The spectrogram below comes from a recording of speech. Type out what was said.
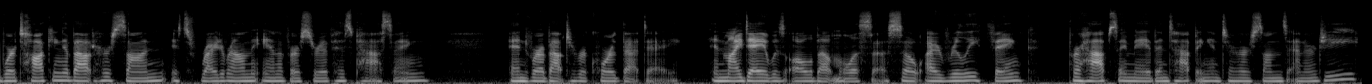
We're talking about her son. It's right around the anniversary of his passing, and we're about to record that day. And my day was all about Melissa. So I really think perhaps I may have been tapping into her son's energy.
